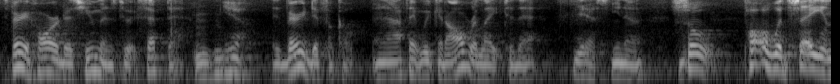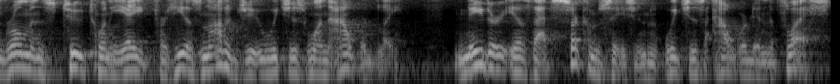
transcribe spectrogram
It's very hard as humans to accept that. Yeah. It's very difficult, and I think we could all relate to that. Yes. You know, So Paul would say in Romans 2:28, "For he is not a Jew which is one outwardly, neither is that circumcision which is outward in the flesh,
